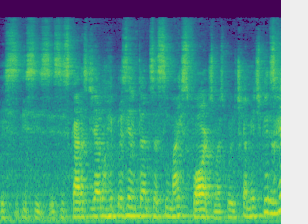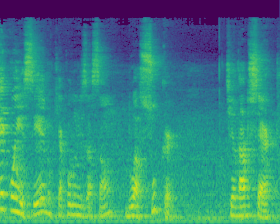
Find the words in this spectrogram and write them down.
esses, esses, esses caras que já eram representantes assim mais fortes, mais politicamente, porque eles reconheceram que a colonização do açúcar tinha dado certo.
